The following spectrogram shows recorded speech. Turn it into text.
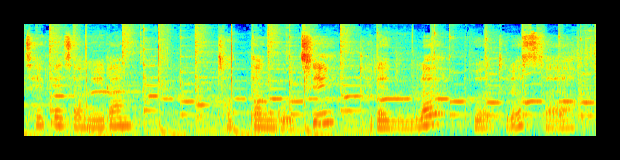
체계장이랑 젖단고지 그래놀라 보여드렸어요.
